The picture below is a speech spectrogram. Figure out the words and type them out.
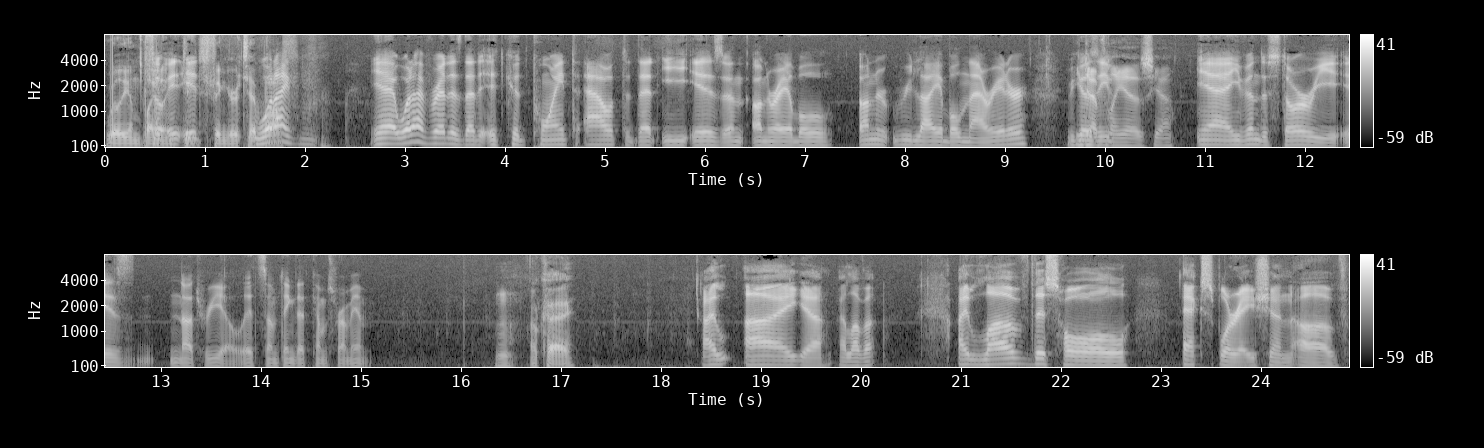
William biting so it, dude's it fingertip what off. I've yeah, what I've read is that it could point out that he is an unreliable unreliable narrator He because he- definitely is, yeah. yeah, even the story is not real. It's something that comes from him. Hmm. Okay. I, I, yeah, I love it. I love this whole exploration of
